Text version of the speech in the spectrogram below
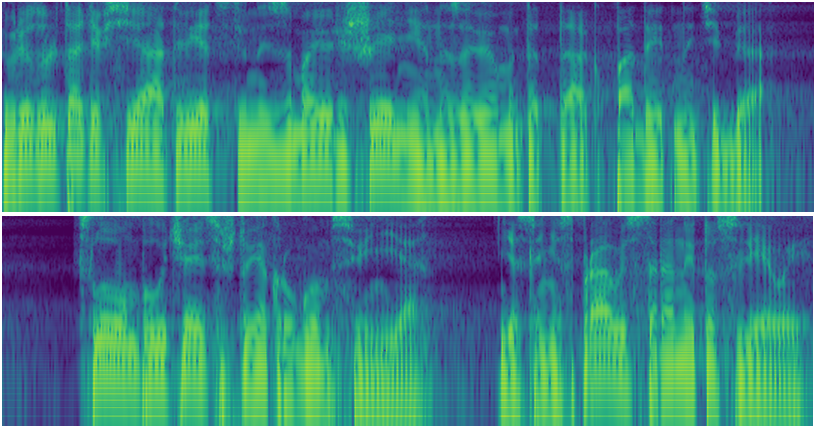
В результате вся ответственность за мое решение, назовем это так, падает на тебя. Словом, получается, что я кругом свинья. Если не с правой стороны, то с левой.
